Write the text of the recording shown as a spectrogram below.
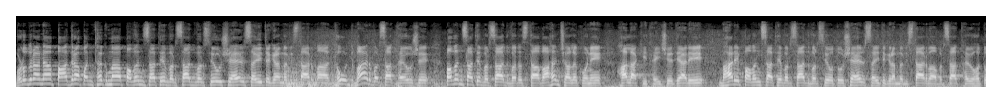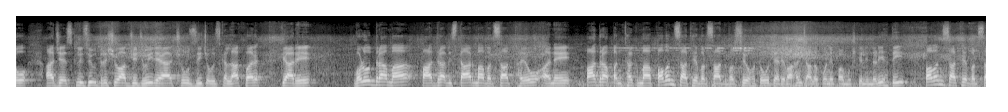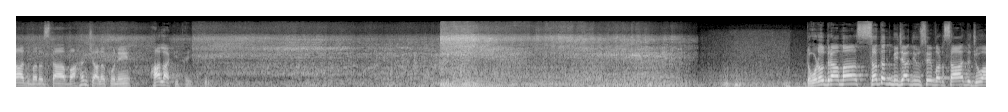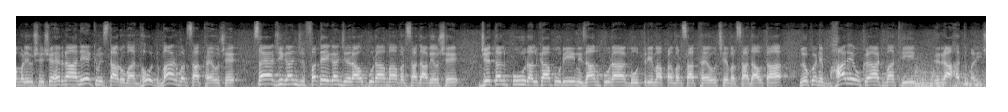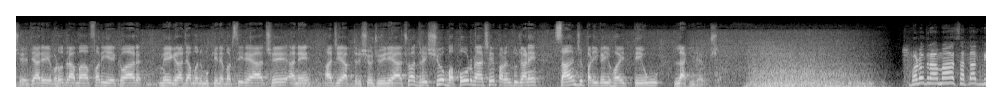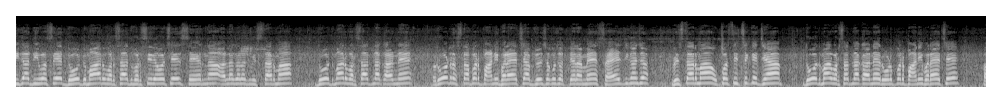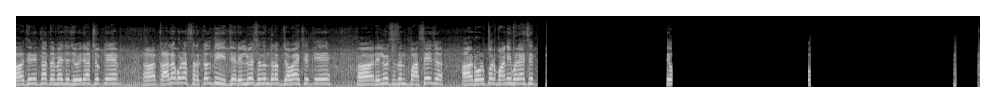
વડોદરાના પાદરા પંથકમાં પવન સાથે વરસાદ વરસ્યો. શહેર સહિત ગ્રામ્ય વિસ્તારમાં ધોધમાર વરસાદ થયો છે. પવન સાથે વરસાદ વરસતા વાહન ચાલકોને હાલાકી થઈ છે. ત્યારે ભારે પવન સાથે વરસાદ વરસ્યો હતો. શહેર સહિત ગ્રામ્ય વિસ્તારમાં વરસાદ થયો હતો. આજે એક્સક્લુઝિવ દ્રશ્યો આપ જે જોઈ રહ્યા છો ઝી ચોવીસ કલાક પર. ત્યારે વડોદરામાં પાદરા વિસ્તારમાં વરસાદ થયો અને પાદરા પંથકમાં પવન સાથે વરસાદ વરસ્યો હતો. ત્યારે વાહન ચાલકોને પણ મુશ્કેલી નડી હતી. પવન સાથે વરસાદ વરસતા વાહન ચાલકોને હાલાકી થઈ હતી. તો વડોદરામાં સતત બીજા દિવસે વરસાદ જોવા મળ્યો છે. શહેરના અનેક વિસ્તારોમાં ધોધમાર વરસાદ થયો છે. સયાજીગંજ ફતેગંજ રાવપુરામાં વરસાદ આવ્યો છે. જેતલપુર, અલકાપુરી, નિઝામપુરા, ગોત્રીમાં પણ વરસાદ થયો છે. વરસાદ આવતા લોકોને ભારે ઉકળાટમાંથી રાહત મળી છે. ત્યારે વડોદરામાં ફરી એકવાર મેઘરાજા મન મૂકીને વરસી રહ્યા છે અને આજે આપ દ્રશ્યો જોઈ રહ્યા છો. આ દ્રશ્યો બપોરના છે, પરંતુ જાણે સાંજ પડી ગઈ હોય તેવું લાગી રહ્યું છે. વડોદરામાં સતત બીજા દિવસે ધોધમાર વરસાદ વરસી રહ્યો છે. શહેરના અલગ અલગ વિસ્તારમાં ધોધમાર વરસાદના કારણે રોડ રસ્તા પર પાણી ભરાયા છે. આપ જોઈ શકો છો, અત્યારે અમે સહેજગંજ વિસ્તારમાં ઉપસ્થિત છે કે જ્યાં ધોધમાર વરસાદના કારણે રોડ પર પાણી ભરાયા છે. જે રીતના તમે જે જોઈ રહ્યા છો કે કાલાગોડા સર્કલથી જે રેલવે સ્ટેશન તરફ જવાય છે તે રેલવે સ્ટેશન પાસે જ આ રોડ પર પાણી ભરાય છે.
